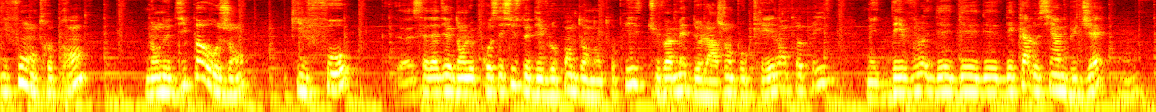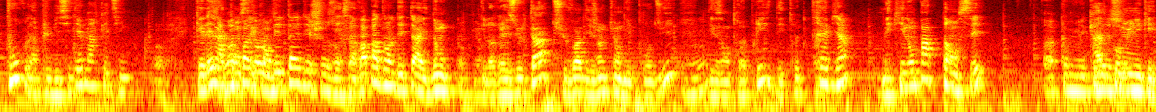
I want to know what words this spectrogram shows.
il faut entreprendre, mais on ne dit pas aux gens qu'il faut, euh, c'est-à-dire dans le processus de développement de ton entreprise, tu vas mettre de l'argent pour créer l'entreprise, mais décale aussi un budget pour la publicité marketing. Quelle est Ça la va pas dans le détail des choses. Et ça va pas dans le détail. Donc, le résultat, tu vois des gens qui ont des produits, Mhm. des entreprises, des trucs très bien, mais qui n'ont pas pensé À communiquer à dessus. communiquer.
